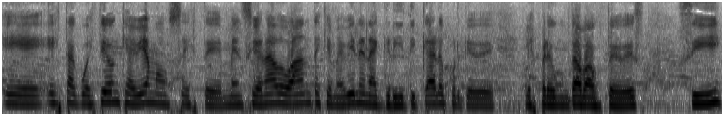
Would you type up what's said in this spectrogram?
eh, esta cuestión que habíamos este, mencionado antes, que me vienen a criticar porque de- les preguntaba a ustedes si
